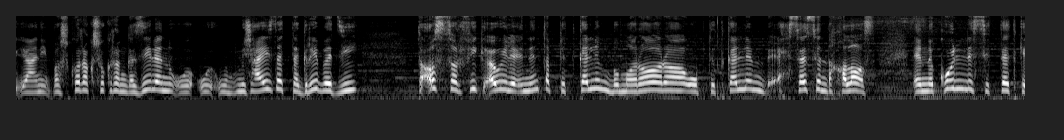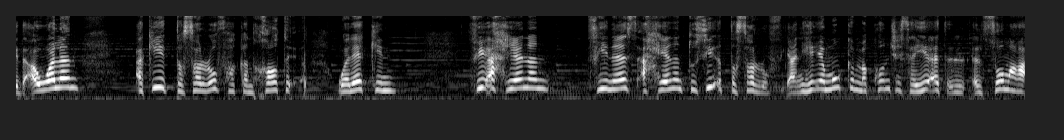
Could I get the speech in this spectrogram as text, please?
يعني بشكرك شكرا جزيلا ومش عايزة التجربة دي تأثر فيك قوي لأن أنت بتتكلم بمرارة وبتتكلم بإحساس إن خلاص إن كل الستات كده. اولا أكيد تصرفها كان خاطئ ولكن في أحيانا في ناس أحيانا تسيء التصرف. يعني هي ممكن ما تكونش سيئة ال- السمعة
